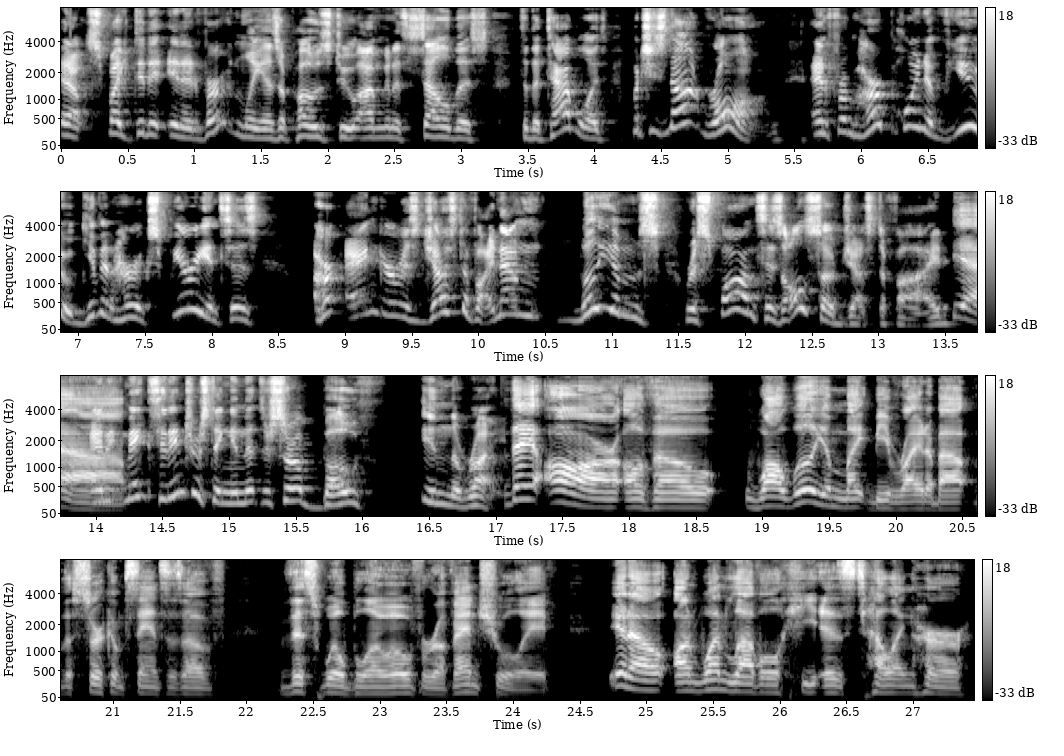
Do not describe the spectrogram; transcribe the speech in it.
know, Spike did it inadvertently as opposed to I'm going to sell this to the tabloids. But she's not wrong. And from her point of view, given her experiences, her anger is justified. Now, William's response is also justified. Yeah. And it makes it interesting in that they're sort of both in the right. They are, although while William might be right about the circumstances of this will blow over eventually, you know, on one level, he is telling her,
